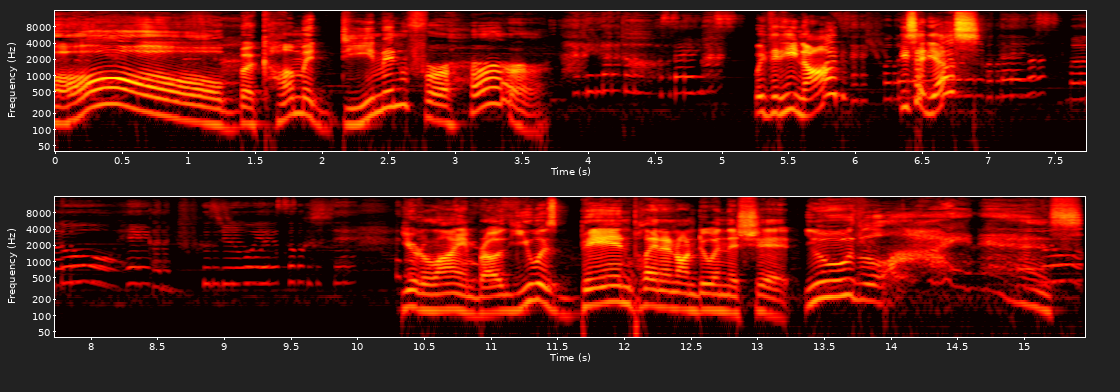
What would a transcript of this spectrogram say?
Oh, become a demon for her. Wait, did he nod? He said yes? You're lying, bro. You has been planning on doing this shit. You lioness.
